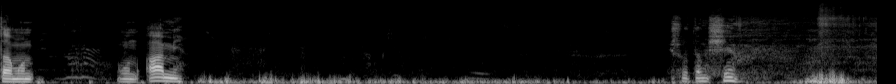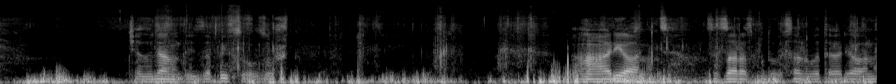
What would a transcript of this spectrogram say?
Там он, он Амі. І Що там ще? Зараз гляну, десь записував зошит. Ага, Аріана це. Це зараз буду висаджувати Аріану.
